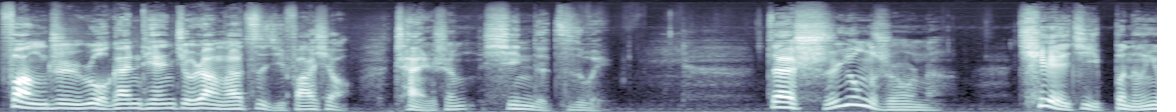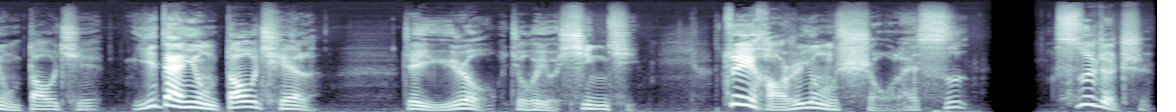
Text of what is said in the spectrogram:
放置若干天，就让它自己发酵，产生新的滋味。在食用的时候呢，切记不能用刀切。一旦用刀切了，这鱼肉就会有腥气，最好是用手来撕，撕着吃。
